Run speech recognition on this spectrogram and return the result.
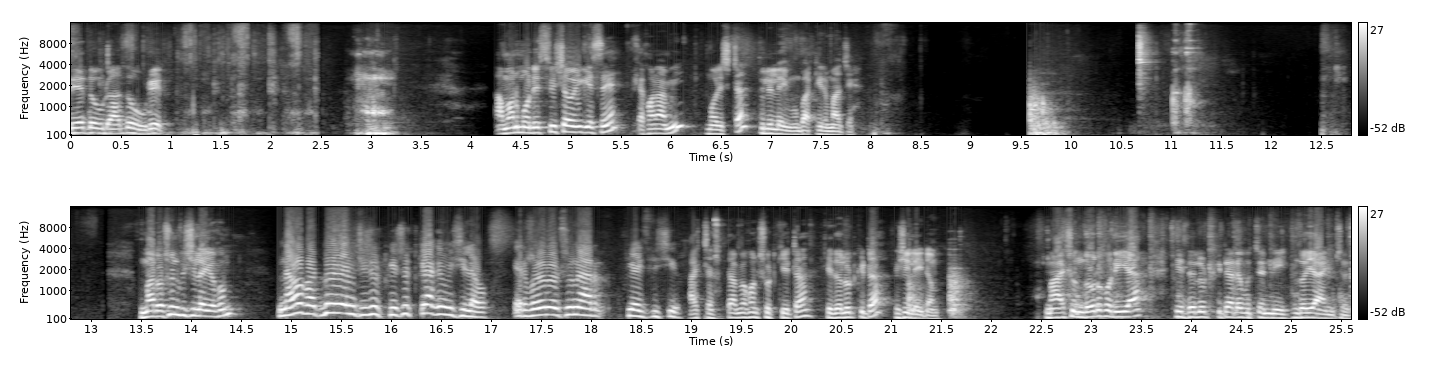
যে দৌড়া দৌড়ে। আমার মরিচ পিসা হয়ে গেছে, এখন আমি মরিচটা তুলে লইমু বাটির মাঝে। মা রসুন পিছিলাই এখন? না বাবা দই আনছি সুটকি সুটকি আগে মিশিলাও এরপরে রসুন আর পেঁয়াজ পিছিও আচ্ছা তো আমি এখন সুটকিটা হিদলুটকিটা পিছি লইলাম মা সুন্দর করিয়া হিদলুটকিটারে বুঝছেন নি দইয়া আনছেন।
